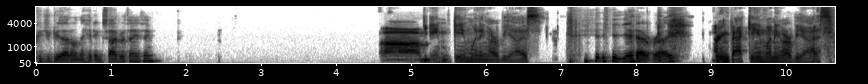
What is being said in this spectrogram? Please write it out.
could you do that on the hitting side with anything? Um, game game winning RBIs. yeah, right. Bring back game winning RBIs.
